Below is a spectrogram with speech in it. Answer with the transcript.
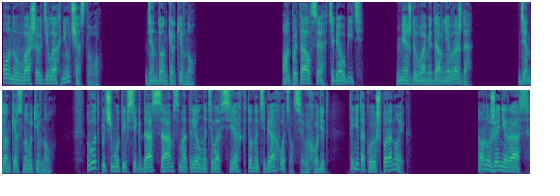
Он в ваших делах не участвовал?» Ден Донкер кивнул. «Он пытался тебя убить, между вами давняя вражда». Ден Донкер снова кивнул. «Вот почему ты всегда сам смотрел на тела всех, кто на тебя охотился. Выходит, ты не такой уж параноик». Он уже не раз,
